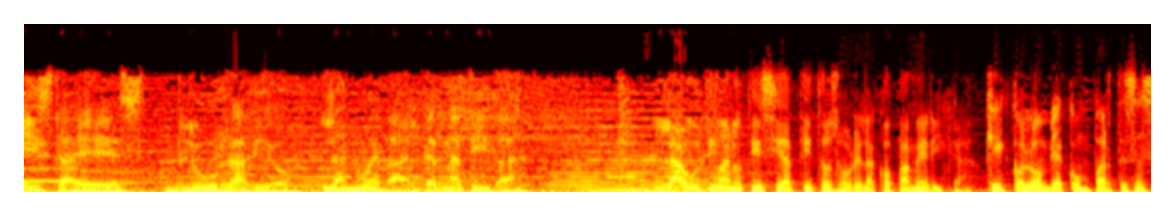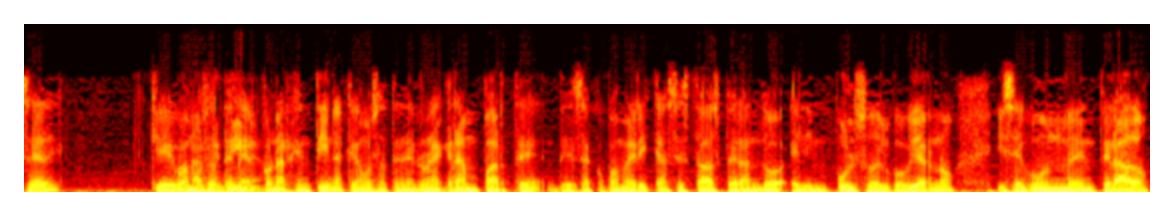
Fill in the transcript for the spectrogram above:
Esta es Blue Radio, la nueva alternativa. La última noticia, Tito, sobre la Copa América. Que Colombia comparte esa sede que Con vamos a tener con Argentina, que vamos a tener una gran parte de esa Copa América. Se estaba esperando el impulso del gobierno y según me he enterado,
